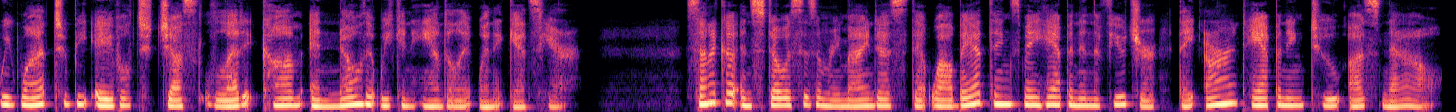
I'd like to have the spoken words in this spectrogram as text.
We want to be able to just let it come and know that we can handle it when it gets here. Seneca and Stoicism remind us that while bad things may happen in the future, they aren't happening to us now.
